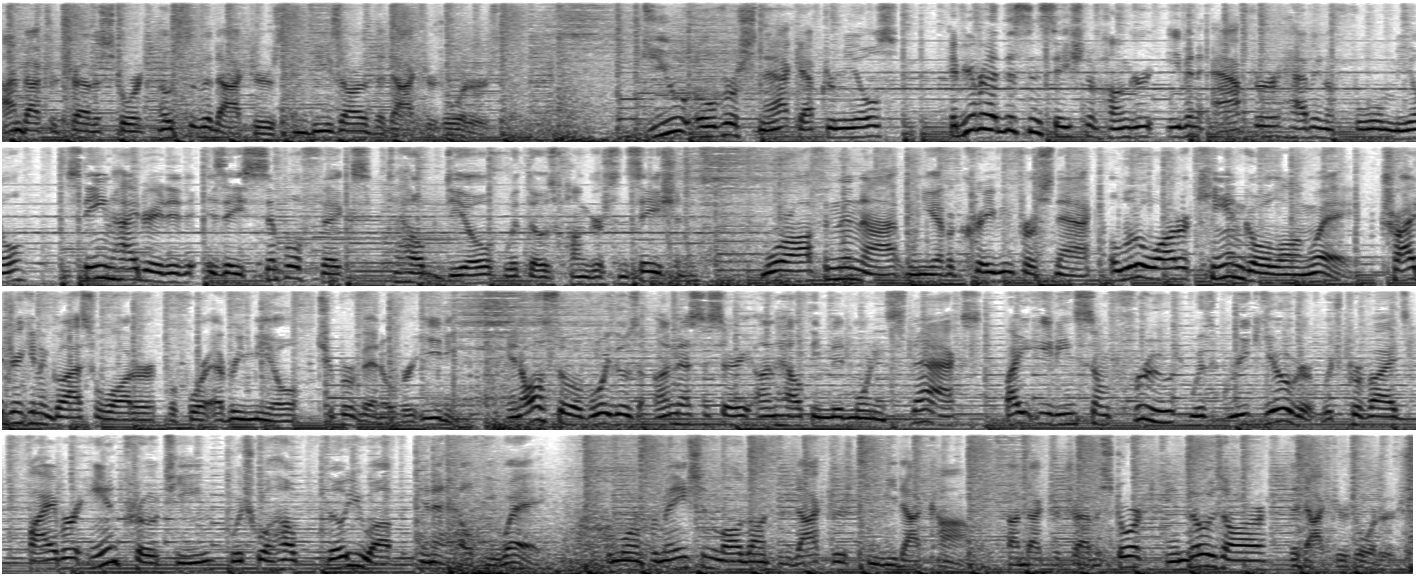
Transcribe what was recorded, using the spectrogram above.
I'm Dr. Travis Stork, host of The Doctors, and these are The Doctor's Orders. Do you over snack after meals? Have you ever had this sensation of hunger even after having a full meal? Staying hydrated is a simple fix to help deal with those hunger sensations. More often than not, when you have a craving for a snack, a little water can go a long way. Try drinking a glass of water before every meal to prevent overeating. And also avoid those unnecessary, unhealthy mid morning snacks by eating some fruit with Greek yogurt, which provides fiber and protein, which will help fill you up in a healthy way. For more information, log on to thedoctorstv.com. I'm Dr. Travis Stork, and those are the doctor's orders.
